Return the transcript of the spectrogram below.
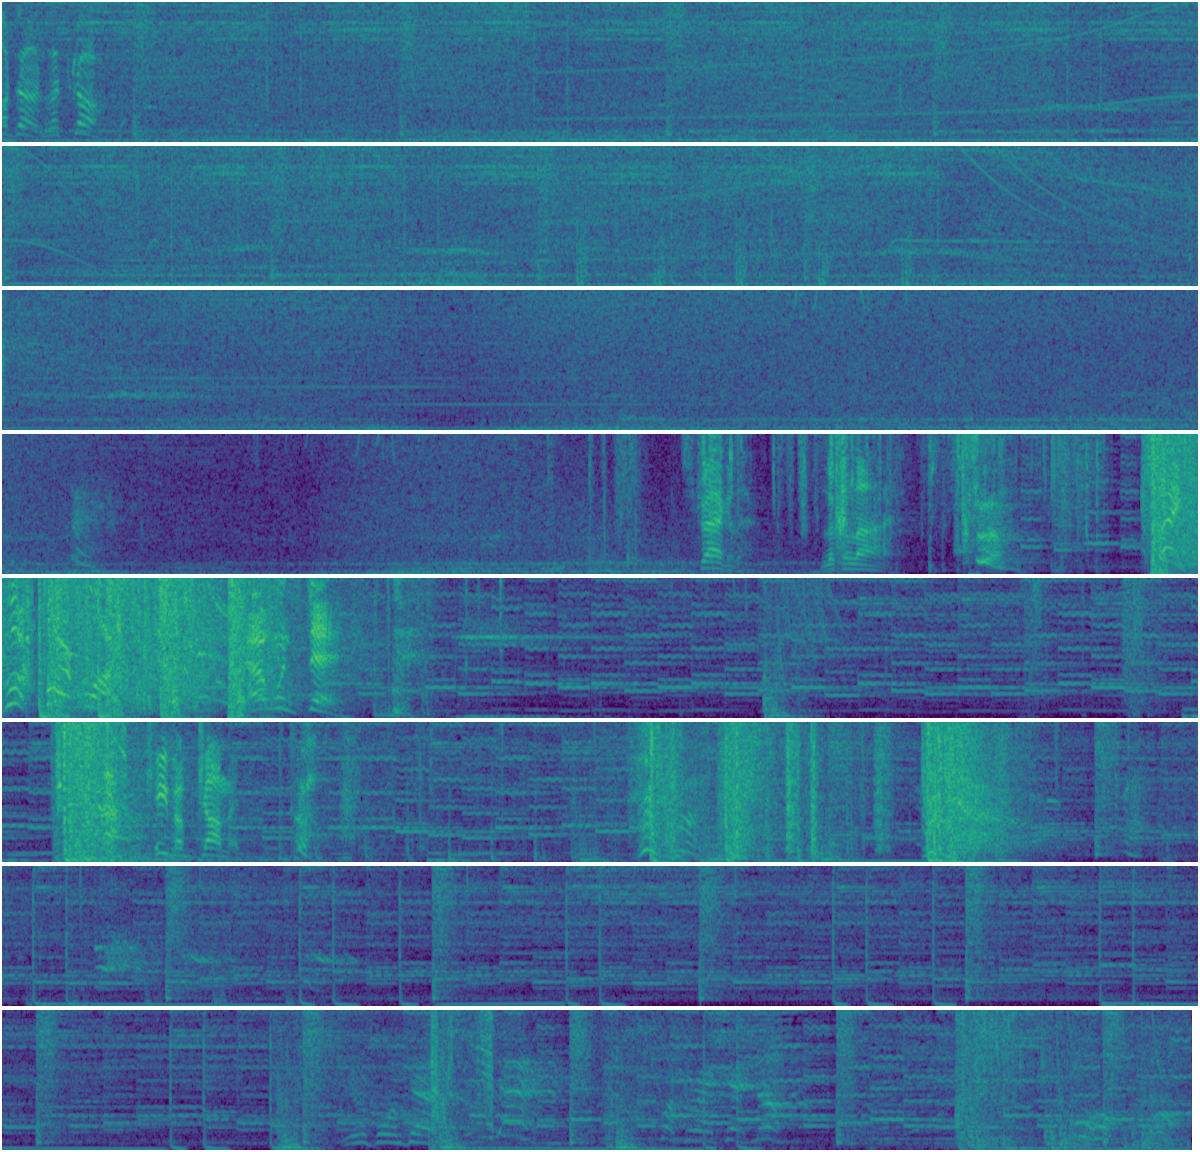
All done. Let's go. Straggler, look alive. Hey, look! Firefly! That one's dead. Ah, keep him coming. Uniform down. Fucker ain't getting up. Shit!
